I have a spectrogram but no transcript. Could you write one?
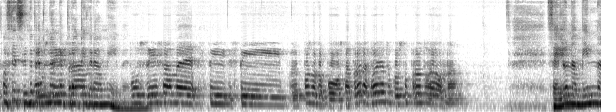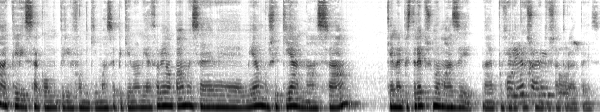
Που αυτή τη στιγμή πρέπει να είναι πρώτη γραμμή, βέβαια. Που ζήσαμε στη, στη, πώς να το πω, στα πρώτα χρόνια του 21ου αιώνα. Θέλω να μην κλείσει ακόμη η τηλεφωνική μας επικοινωνία. Θέλω να πάμε σε μια μουσική ανάσα και να επιστρέψουμε μαζί, να αποχαιρετήσουμε τους ακροατές.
